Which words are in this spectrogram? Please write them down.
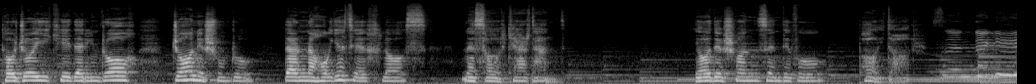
تا جایی که در این راه جانشون رو در نهایت اخلاص نثار کردند. یادشان زنده و پایدار. زندگی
